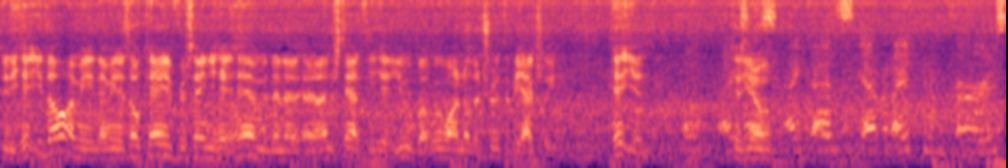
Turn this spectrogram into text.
Did he hit you though? I mean, I mean, it's okay if you're saying you hit him, and then I, I understand if he hit you, but we want to know the truth if he actually hit you. I 'Cause, you know- I guess, yeah, but I hit him first.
